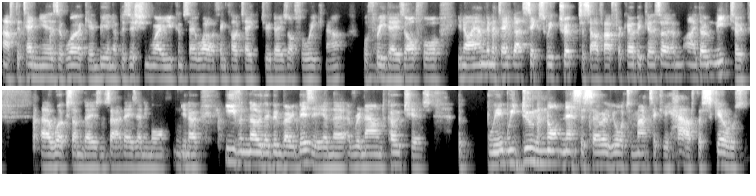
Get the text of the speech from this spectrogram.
after 10 years of working be in a position where you can say well i think i'll take two days off a week now or mm. three days off or you know i am going to take that six week trip to south africa because um, i don't need to uh, work sundays and saturdays anymore you mm. know even though they've been very busy and they're renowned coaches the we, we do not necessarily automatically have the skills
